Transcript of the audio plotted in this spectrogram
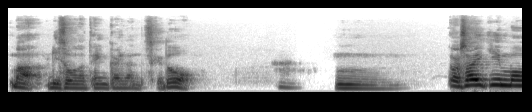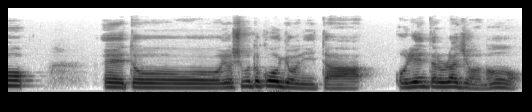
まあ理想な展開なんですけど、うん。だから最近も、えっ、と、吉本興業にいたオリエンタルラジオの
